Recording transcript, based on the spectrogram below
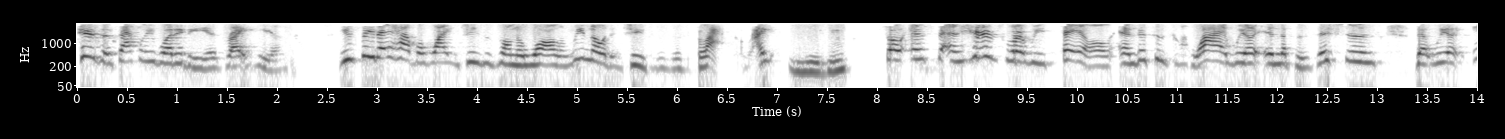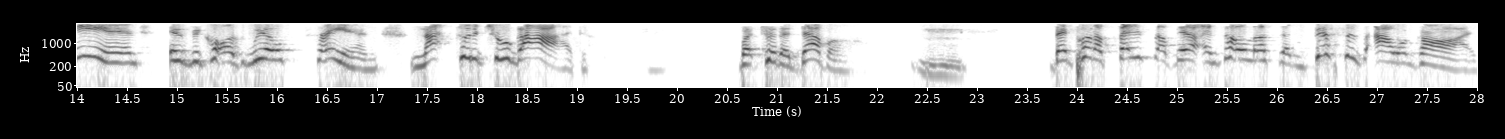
Here's exactly what it is right here. You see, they have a white Jesus on the wall, and we know that Jesus is black, right? Mm-hmm. So, and, and here's where we fail, and this is why we're in the positions that we're in, is because we're praying not to the true God, but to the devil. Mm-hmm. They put a face up there and told us that this is our God.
